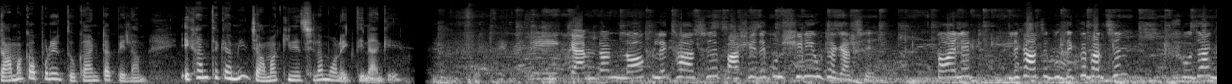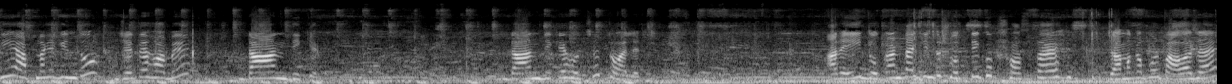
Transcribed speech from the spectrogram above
জামা কাপড়ের দোকানটা পেলাম। এখান থেকে আমি জামা কিনেছিলাম অনেক দিন আগে। এই ক্যাম্পটন লক লেখা আছে, পাশে দেখুন সিঁড়ি উঠে গেছে। টয়লেট লেখা আছে দেখতে পাচ্ছেন? সোজা গিয়ে আপনাকে কিন্তু যেতে হবে ডান দিকে। ডান দিকে হচ্ছে টয়লেট। আর এই দোকানটায় কিন্তু সত্যি খুব সস্তায় জামা কাপড় পাওয়া যায়।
